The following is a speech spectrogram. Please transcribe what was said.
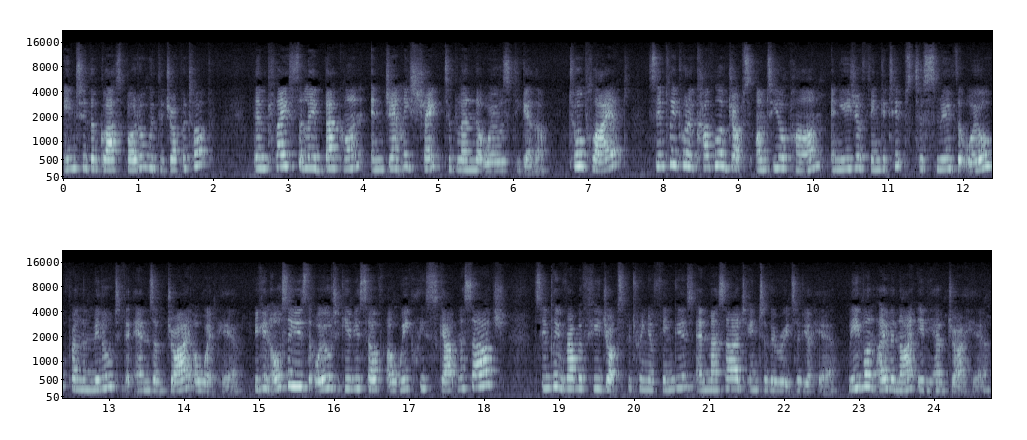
into the glass bottle with the dropper top. Then place the lid back on and gently shake to blend the oils together. To apply it, simply put a couple of drops onto your palm and use your fingertips to smooth the oil from the middle to the ends of dry or wet hair. You can also use the oil to give yourself a weekly scalp massage. Simply rub a few drops between your fingers and massage into the roots of your hair. Leave on overnight if you have dry hair.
